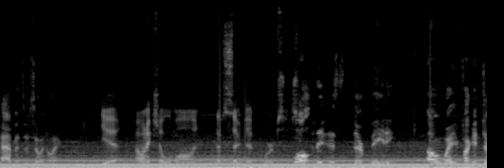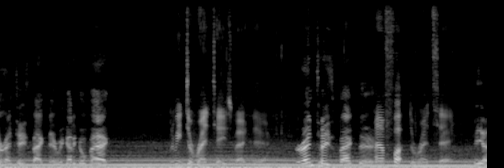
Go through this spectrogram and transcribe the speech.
Admins are so annoying. Yeah, I want to kill them all and have so dead corpses. Well, they just they're baiting. Oh wait, fucking Durente's back there. We gotta go back. what do you mean Durente's back there? Durente's back there. Man, fuck Durente. Yeah,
